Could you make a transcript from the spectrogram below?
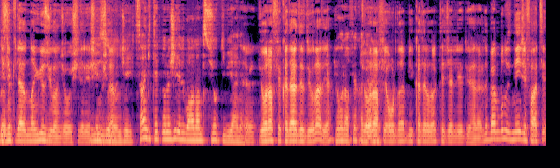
de bizimkiler bundan 100 yıl önce o işleri 100 yıl yaşamışlar. önce. Sanki teknolojiyle bir bağlantısı yok gibi yani. Evet. Coğrafya kaderdir diyorlar ya. Coğrafya kadar. Coğrafya orada bir kader olarak tecelli ediyor herhalde. Ben bunu dinleyince Fatih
